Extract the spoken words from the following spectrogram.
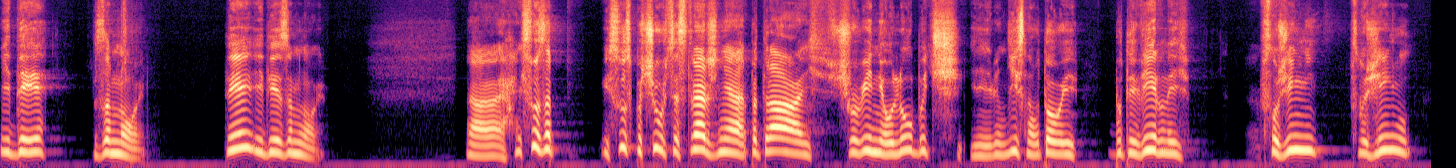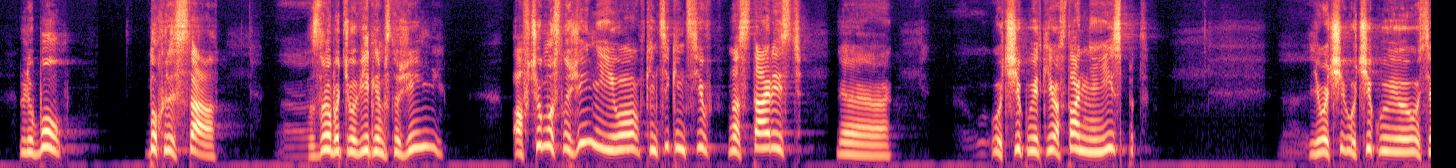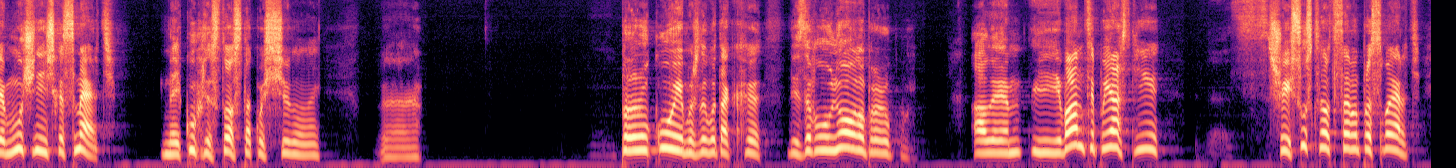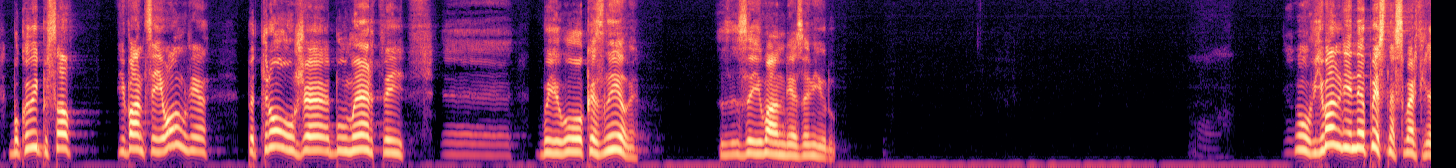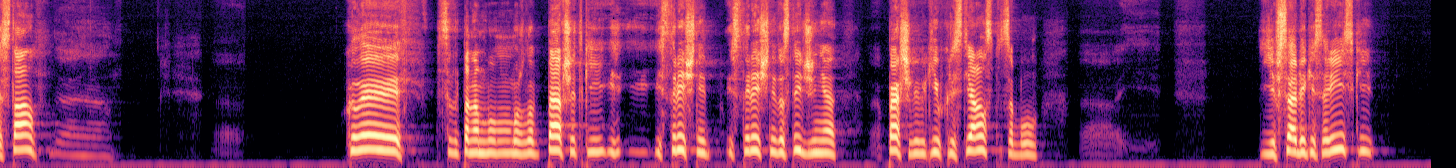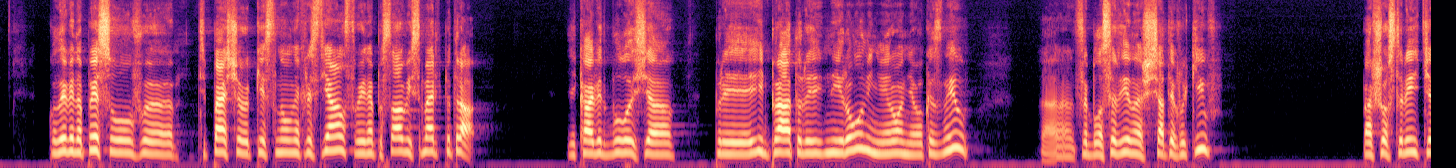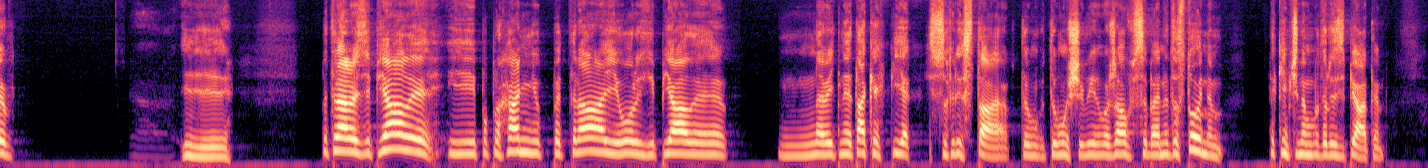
йди за мною. Ти йди за мною. Е, Ісус, Ісус почув це ствердження Петра, що Він його любить, і він дійсно готовий бути вірний в служінні, в служінні. Любов до Христа зробить його вірним в служінні, а в цьому служінні його в кінці кінців на старість е, очікує такий останній іспит. І очі- очікує оця мученичська смерть. на яку Христос так ось е, е, пророкує, можливо, так е, завуальовано пророкує. Але Іван це пояснює, що Ісус сказав це саме про смерть. Бо коли писав Іван це Євангеліє, Петро вже був мертвий, е, бо його казнили за Євангелія за віру. Ну, в Євангелії не описана смерть Христа. Коли це, напевно, можливо, перші такі і- і- історичні, історичні дослідження перших віків християнства, це був е, Євсевій Кисарійський. Коли він описував е, ці перші роки становлення християнства, він написав і смерть Петра, яка відбулася при імператорі Нейроні. Нейрон його казнив. Е, Це була середина 60-х років першого століття. І Петра розіп'яли, і по проханню Петра його розіп'яли навіть не так, як, Ісуса Христа, тому, тому що він вважав себе недостойним таким чином бути розіп'ятим.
